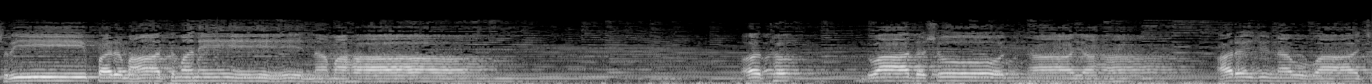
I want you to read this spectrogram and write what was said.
श्रीपरमात्मने नमः। अथ द्वादशोऽध्यायः। अर्जुन उवाच।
